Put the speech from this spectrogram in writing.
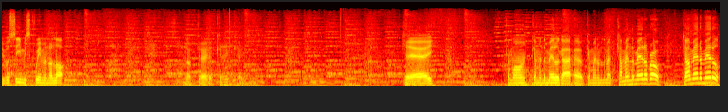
You will see me screaming a lot. Okay, okay, okay. Okay. Come on, come in the middle, guy. Oh, come in the middle. Come in the middle, bro. Come in the middle.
